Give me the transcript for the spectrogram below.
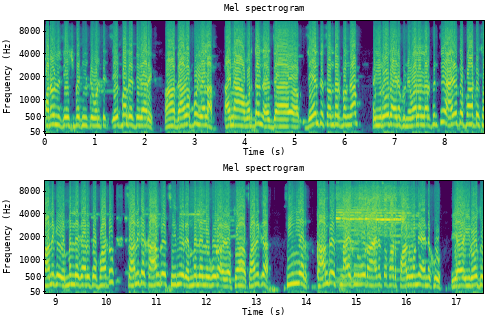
పనులు చేసి పెట్టినటువంటి జయపాల్ రెడ్డి గారి దాదాపు ఇలా ఆయన వర్ధన్ జ- జయంతి సందర్భంగా ఈ రోజు ఆయనకు నివాళులు అర్పించి ఆయనతో పాటు స్థానిక ఎమ్మెల్యే గారితో పాటు స్థానిక కాంగ్రెస్ సీనియర్ ఎమ్మెల్యేలు కూడా స్థానిక సీనియర్ కాంగ్రెస్ నాయకులు కూడా ఆయనతో పాటు పాల్గొని ఆయనకు ఈ- రోజు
